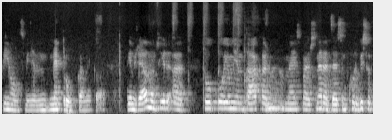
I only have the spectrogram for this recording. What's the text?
pilns, viņam netrūka nekā. Diemžēl mums ir ar tulkojumiem tā, ka mēs vairs neredzēsim, kur visur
